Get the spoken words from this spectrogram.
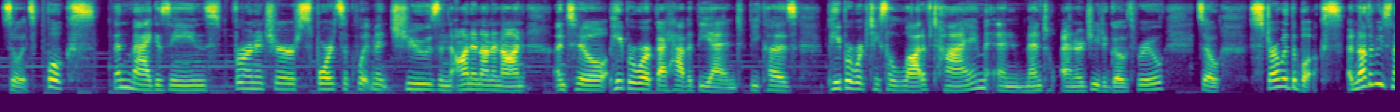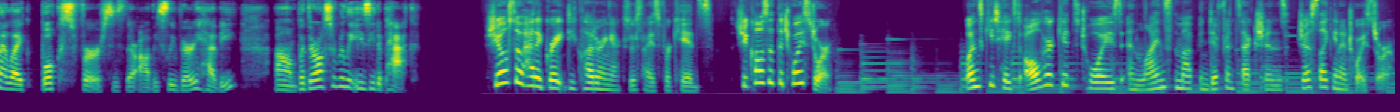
So it's books, then magazines, furniture, sports equipment, shoes, and on and on and on until paperwork I have at the end because paperwork takes a lot of time and mental energy to go through. So start with the books. Another reason I like books first is they're obviously very heavy, um, but they're also really easy to pack. She also had a great decluttering exercise for kids. She calls it the toy store. Wenzke takes all her kids' toys and lines them up in different sections, just like in a toy store,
